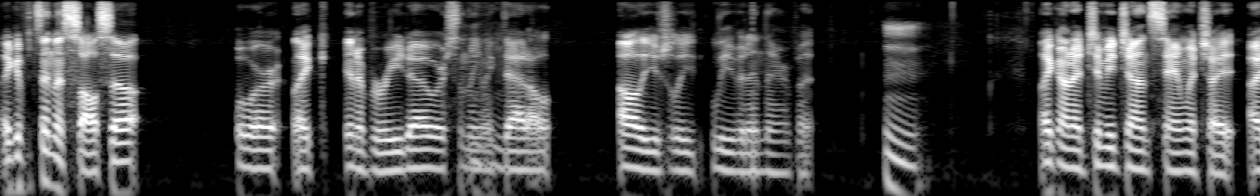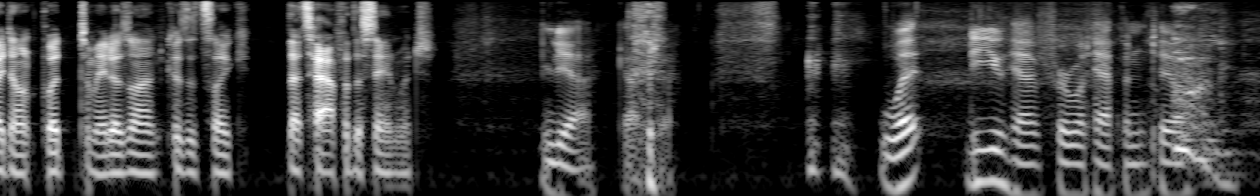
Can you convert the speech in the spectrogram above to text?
like if it's in a salsa or like in a burrito or something like that, I'll I'll usually leave it in there. But Mm. like on a Jimmy John's sandwich, I I don't put tomatoes on because it's like that's half of the sandwich. Yeah, gotcha. what do you have for what happened to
